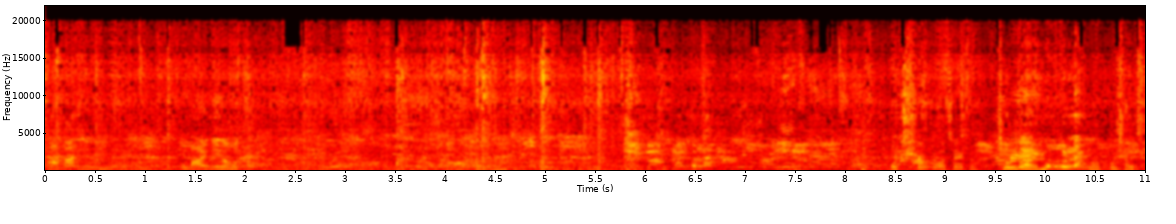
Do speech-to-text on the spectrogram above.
차 마시는데. 공공이 넘었다. 먹어볼래? 我吃过这个， 정갈 먹어볼래? 我不想吃。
